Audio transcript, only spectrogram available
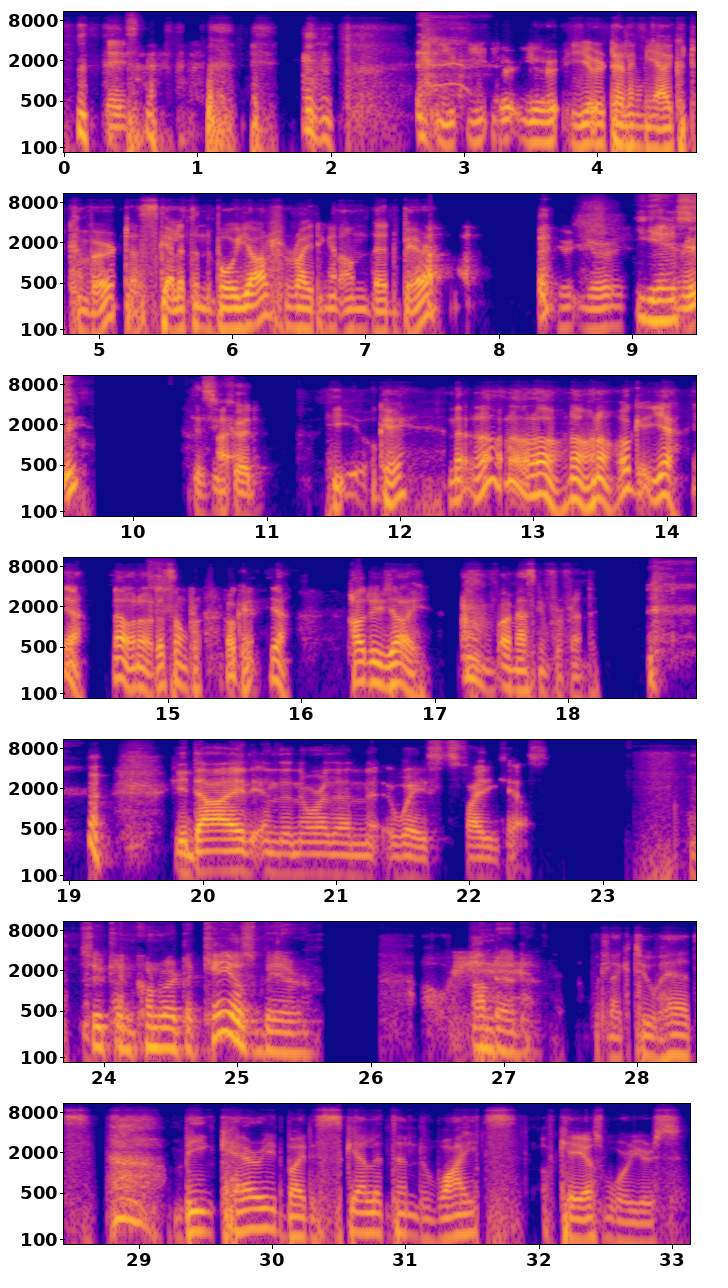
he's- you, you, you're, you're you're telling me I could convert a skeleton boyar riding an undead bear? You're, you're Yes. Really? yes you I- could he okay? No, no, no, no, no, no. Okay, yeah, yeah. No, no, that's not. Pro- okay, yeah. How did he die? I'm asking for a friend. he died in the northern wastes fighting chaos So you can convert a chaos bear Oh shit. undead. With like two heads, being carried by the skeleton whites of Chaos Warriors.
